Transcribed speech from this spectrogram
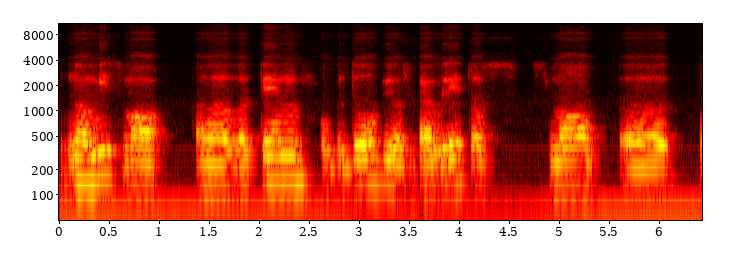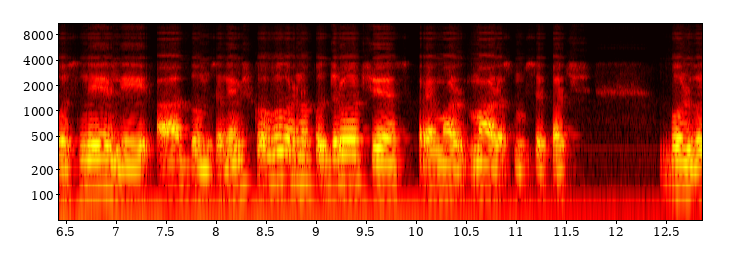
No, mi smo uh, v tem obdobju, sprav letos, smo uh, posneli album za nemško govorno področje, sprej malo, smo se pač bolj v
